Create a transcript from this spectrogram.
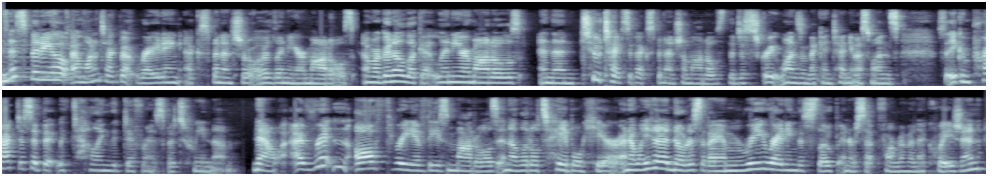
In this video, I want to talk about writing exponential or linear models. And we're going to look at linear models and then two types of exponential models, the discrete ones and the continuous ones, so you can practice a bit with telling the difference between them. Now, I've written all three of these models in a little table here, and I want you to notice that I am rewriting the slope-intercept form of an equation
